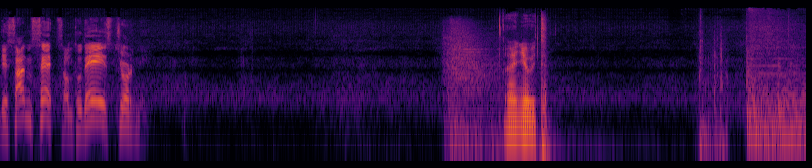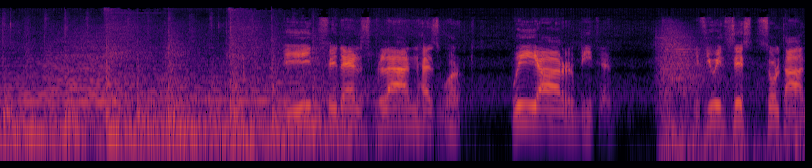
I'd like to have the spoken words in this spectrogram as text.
The sun sets on today's journey. I knew it. The infidels' plan has worked. We are beaten. If you insist, Sultan,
